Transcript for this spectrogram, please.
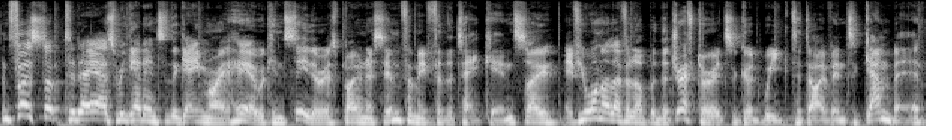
And first up today, as we get into the game right here, we can see there is bonus infamy for the take-in, so if you want to level up with the Drifter, it's a good week to dive into Gambit.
